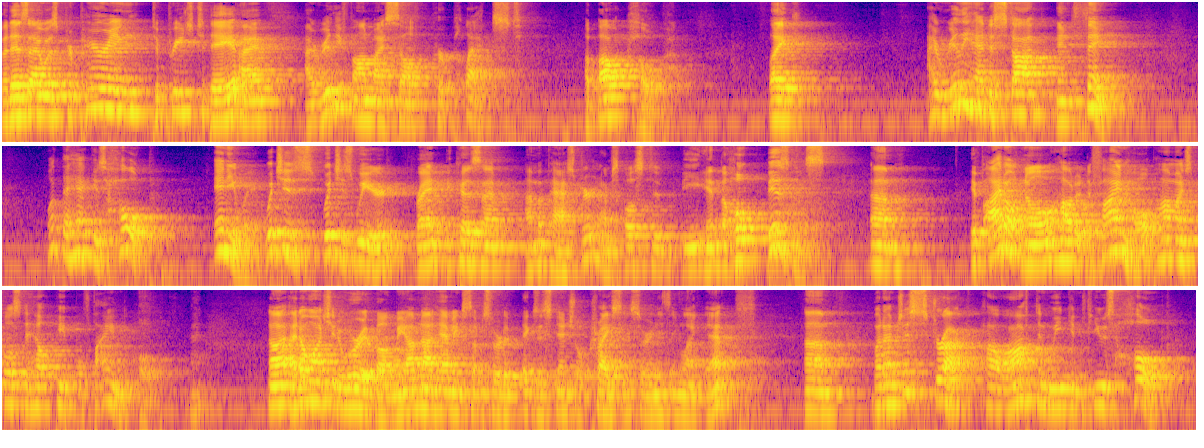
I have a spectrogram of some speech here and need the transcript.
But as I was preparing to preach today, I, I really found myself perplexed about hope. Like, I really had to stop and think what the heck is hope? Anyway, which is which is weird, right? Because I'm I'm a pastor. I'm supposed to be in the hope business. Um, if I don't know how to define hope, how am I supposed to help people find hope? Now, I don't want you to worry about me. I'm not having some sort of existential crisis or anything like that. Um, but I'm just struck how often we confuse hope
